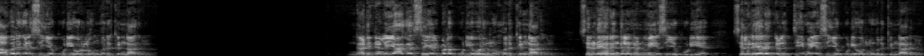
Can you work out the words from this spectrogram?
தவறுகள் செய்யக்கூடியவர்களும் இருக்கின்றார்கள். நடுநிலையாக செயல்படக்கூடியவர்களும் இருக்கின்றார்கள். சில நேரங்களில் நன்மையை செய்யக்கூடிய சில நேரங்களில் தீமையை செய்யக்கூடியவர்களும் இருக்கின்றார்கள்.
